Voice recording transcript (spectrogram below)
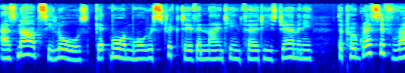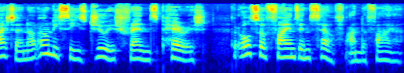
As Nazi laws get more and more restrictive in 1930s Germany, the progressive writer not only sees Jewish friends perish, but also finds himself under fire.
